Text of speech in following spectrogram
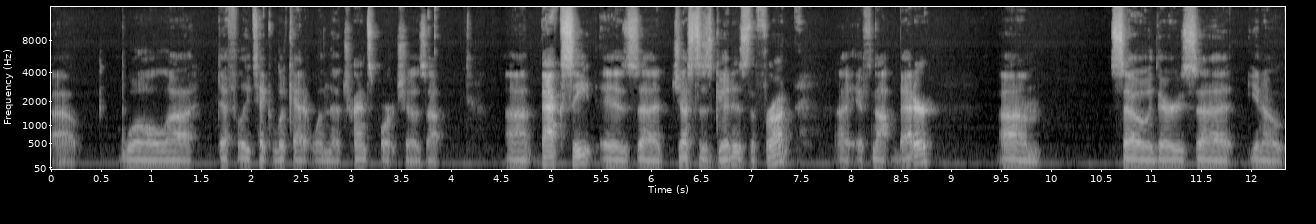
uh, we'll uh, definitely take a look at it when the transport shows up. Uh, back seat is uh, just as good as the front, if not better. Um, so there's, you know,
